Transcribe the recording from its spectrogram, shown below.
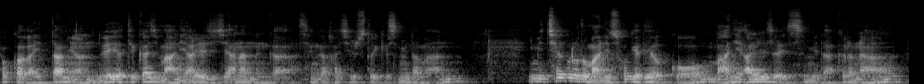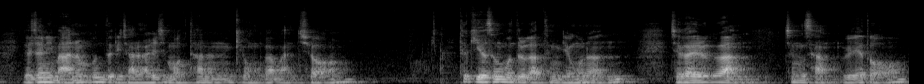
효과가 있다면 왜 여태까지 많이 알려지지 않았는가 생각하실 수도 있겠습니다만 이미 책으로도 많이 소개되었고 많이 알려져 있습니다. 그러나 여전히 많은 분들이 잘 알지 못하는 경우가 많죠. 특히 여성분들 같은 경우는 제가 일간 증상 외에도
